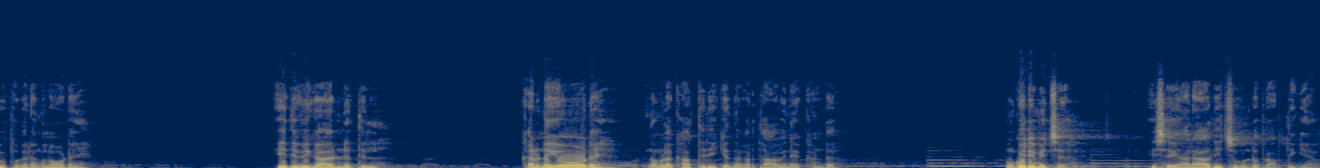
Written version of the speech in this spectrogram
കൂപ്പകരങ്ങളോടെ ഈ ദിവ്യകാരുണ്യത്തിൽ കരുണയോടെ നമ്മളെ കാത്തിരിക്കുന്ന കർത്താവിനെ കണ്ട് നമുക്കൊരുമിച്ച് ഈശോയെ ആരാധിച്ചുകൊണ്ട് പ്രാർത്ഥിക്കാം.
